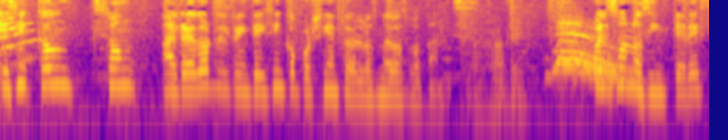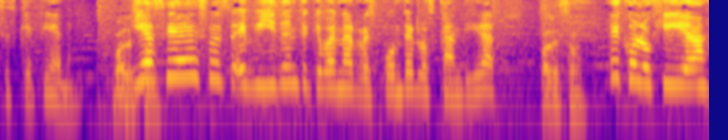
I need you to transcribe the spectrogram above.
Que sí, con- son alrededor del 35% de los nuevos votantes. Ajá. ok. ¿Cuáles son los intereses que tienen? ¿Cuáles y son? hacia eso es evidente que van a responder los candidatos. ¿Cuáles son? Ecología,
